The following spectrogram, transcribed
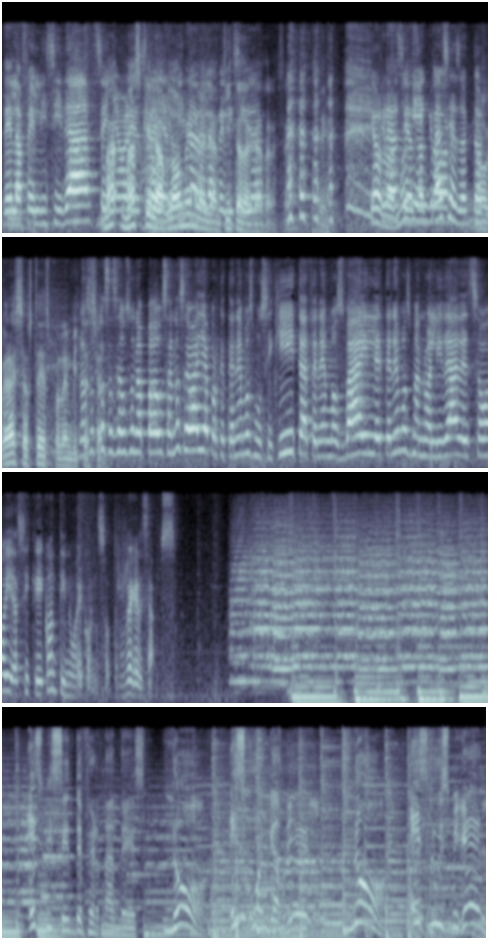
De, la felicidad, Ma- señores. más que el llantita abdomen, la, llantita de acá atrás. sí, sí. Qué horror. Gracias, Muy bien, doctor. gracias, doctor. No, gracias a ustedes por la invitación. Nosotros hacemos una pausa, no se vaya porque tenemos musiquita, tenemos baile, tenemos manualidades hoy, así que continúe con nosotros. Regresamos. ¿Es Vicente Fernández? No. ¿Es Juan Gabriel? No. Es Luis Miguel.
